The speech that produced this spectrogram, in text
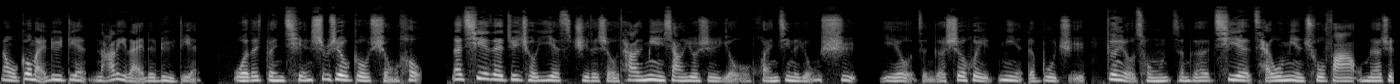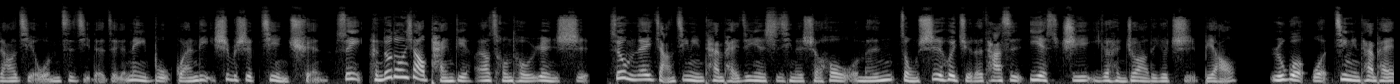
那我购买绿电哪里来的绿电？我的本钱是不是又够雄厚？那企业在追求 ESG 的时候，它的面向又是有环境的永续，也有整个社会面的布局，更有从整个企业财务面出发，我们要去了解我们自己的这个内部管理是不是健全。所以很多东西要盘点，要从头认识。所以我们在讲净零碳排这件事情的时候，我们总是会觉得它是 ESG 一个很重要的一个指标。如果我净零碳排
